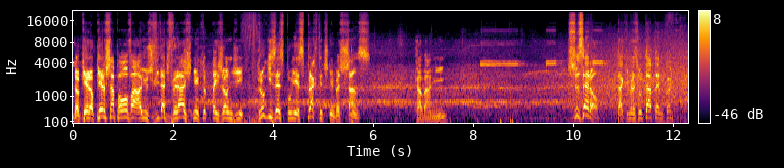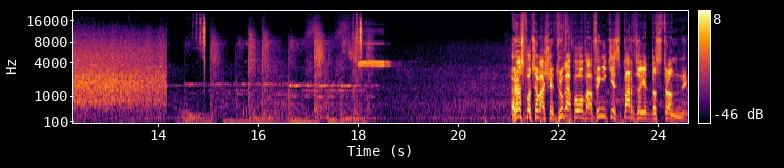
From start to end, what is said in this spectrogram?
Dopiero pierwsza połowa, a już widać wyraźnie, kto tutaj rządzi. Drugi zespół jest praktycznie bez szans. Cavani. 3-0. Takim rezultatem. Rozpoczęła się druga połowa, wynik jest bardzo jednostronny.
